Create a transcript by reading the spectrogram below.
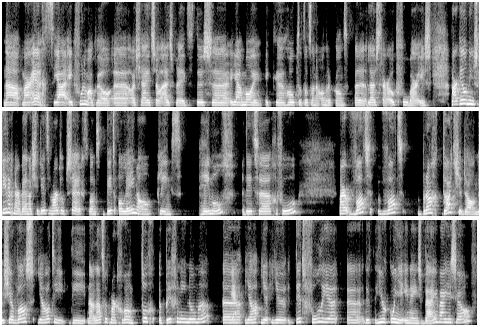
Nou, maar echt. Ja, ik voel hem ook wel uh, als jij het zo uitspreekt. Dus uh, ja, mooi. Ik uh, hoop dat dat aan de andere kant bij de luisteraar ook voelbaar is. Waar ik heel nieuwsgierig naar ben, als je dit hardop zegt, want dit alleen al klinkt hemels, dit gevoel. Maar wat, wat bracht dat je dan? Dus je was, je had die, die nou laten we het maar gewoon toch epiphany noemen. Ja. Je, je, je, dit voelde je, dit, hier kon je ineens bij bij jezelf.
